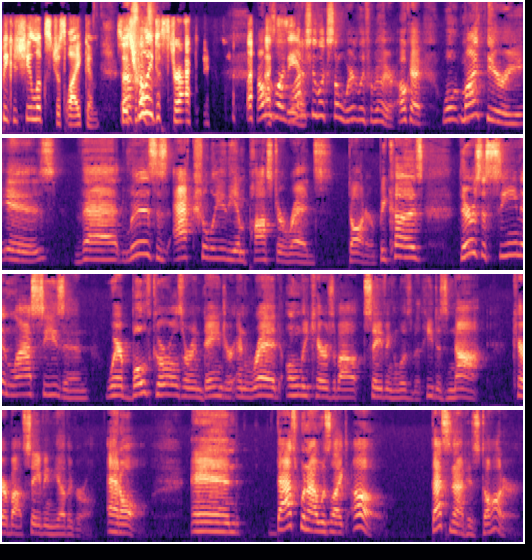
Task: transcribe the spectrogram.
because she looks just like him, so That's it's really distracting. I was like, why it. does she look so weirdly familiar? Okay, well, my theory is that Liz is actually the imposter Red's daughter because there's a scene in last season where both girls are in danger and Red only cares about saving Elizabeth. He does not care about saving the other girl at all. And that's when I was like, oh, that's not his daughter.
